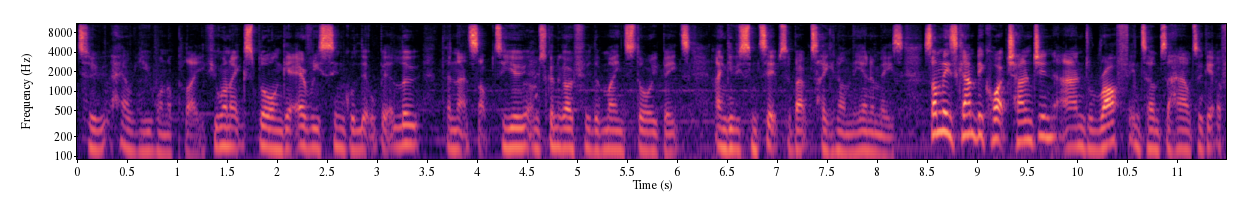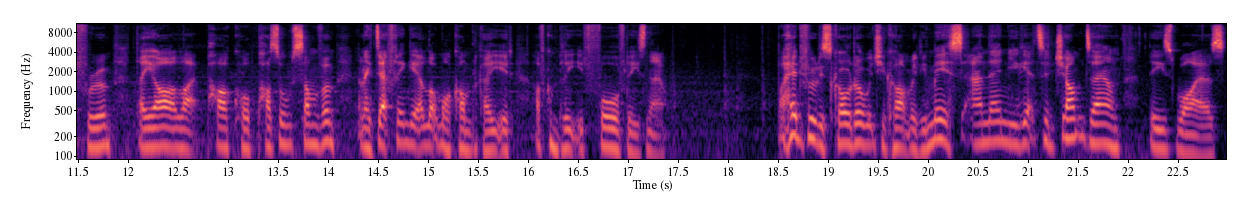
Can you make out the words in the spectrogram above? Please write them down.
to how you want to play. If you want to explore and get every single little bit of loot, then that's up to you. I'm just going to go through the main story beats and give you some tips about taking on the enemies. Some of these can be quite challenging and rough in terms of how to get through them. They are like parkour puzzles, some of them, and they definitely get a lot more complicated. I've completed four of these now. I head through this corridor, which you can't really miss, and then you get to jump down these wires.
